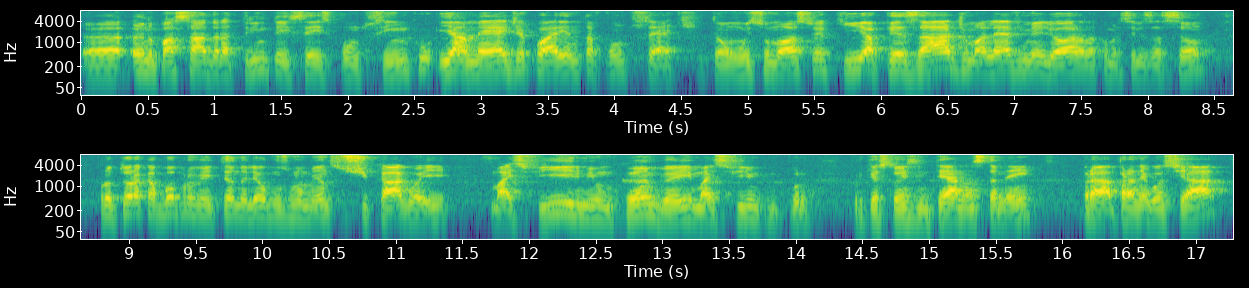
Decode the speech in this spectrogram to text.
É, ano passado era 36,5% e a média 40,7%. Então, isso mostra que, apesar de uma leve melhora na comercialização, produtor acabou aproveitando ali alguns momentos de Chicago aí mais firme, um câmbio aí mais firme por, por questões internas também para negociar,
